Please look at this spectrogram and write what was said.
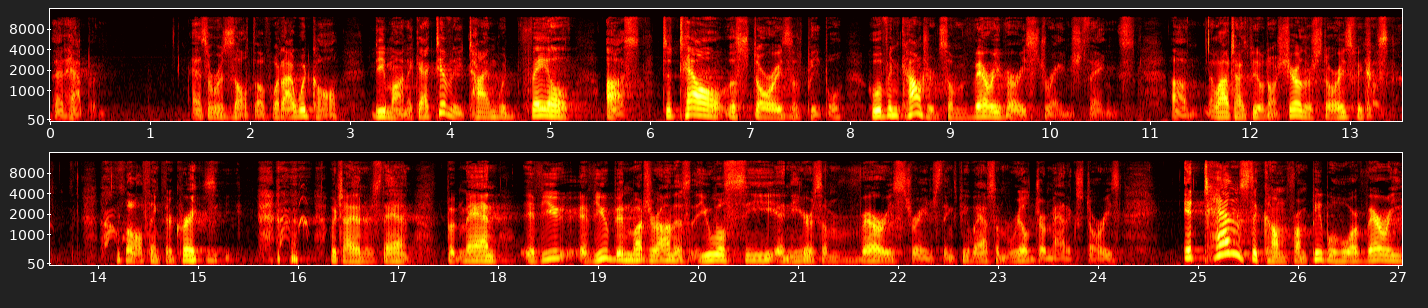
that happen as a result of what I would call demonic activity. Time would fail us to tell the stories of people who have encountered some very, very strange things. Um, a lot of times people don't share their stories because they'll all think they're crazy, which I understand. But man, if you if you've been much around this, you will see and hear some very strange things. People have some real dramatic stories. It tends to come from people who are very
